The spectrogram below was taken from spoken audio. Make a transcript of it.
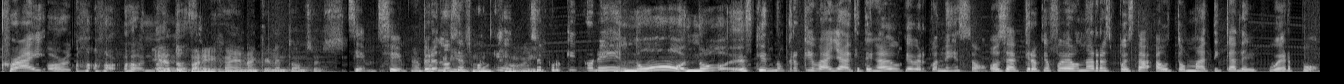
cry o no, ¿Era tu no sé. pareja en aquel entonces? Sí, sí, Ah, pero pero no sé por qué, no sé por qué lloré. No, no, es que no creo que vaya, que tenga algo que ver con eso. O sea, creo que fue una respuesta automática del cuerpo.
